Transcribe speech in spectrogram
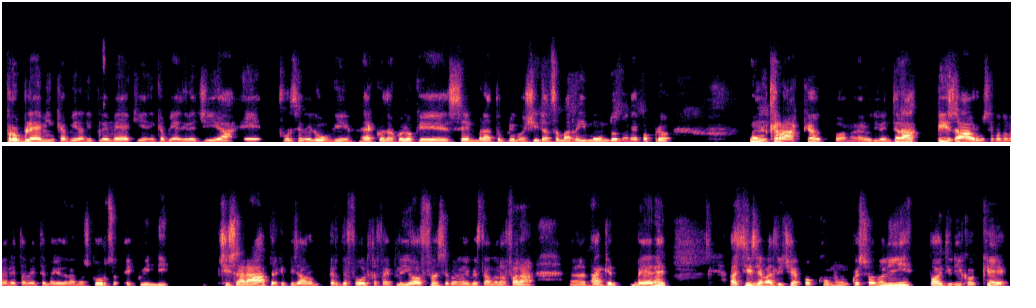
problemi in cabina di playmaking, in cabina di regia e forse nei lunghi, ecco, da quello che è sembrato prima uscita, insomma, Raimundo non è proprio un crack, poi magari lo diventerà. Pisauro secondo me è nettamente meglio dell'anno scorso e quindi ci sarà perché Pisauro per default fa i playoff, secondo me quest'anno la farà eh, anche bene. Assisi e Valdiceppo comunque sono lì, poi ti dico che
